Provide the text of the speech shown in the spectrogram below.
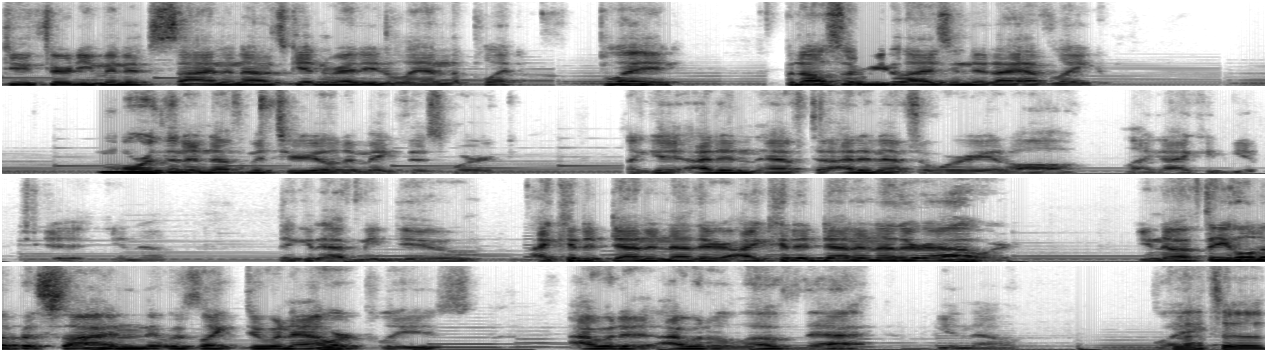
do 30 minutes sign and I was getting ready to land the pl- plane, but also realizing that I have like more than enough material to make this work. Like I didn't have to, I didn't have to worry at all. Like I could give a shit, you know. They could have me do. I could have done another. I could have done another hour. You know, if they hold up a sign and it was like, "Do an hour, please," I would have. I would have loved that. You know, like, that's a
